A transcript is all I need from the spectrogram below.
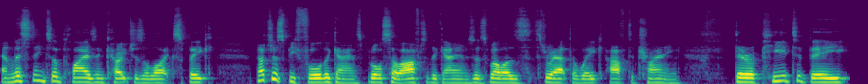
And listening to the players and coaches alike speak, not just before the games, but also after the games, as well as throughout the week after training, there appeared to be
